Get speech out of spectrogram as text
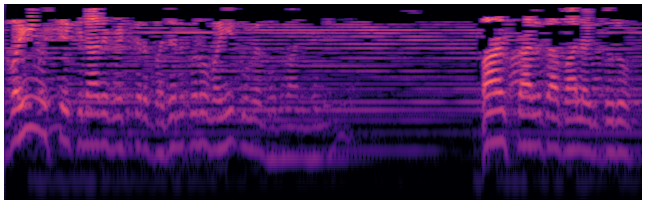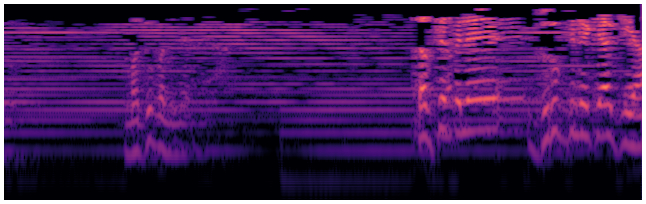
वही उसके किनारे बैठकर भजन करो, वही तुम्हें भगवान मिलेंगे। पाँच साल का बालक दुरु मधुबन में सबसे पहले दुरुप जी ने क्या किया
